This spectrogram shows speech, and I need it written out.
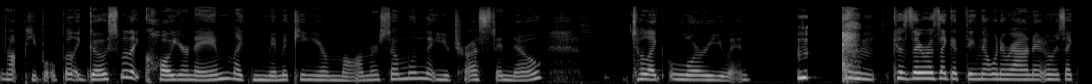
not people, but, like, ghosts would, like, call your name, like, mimicking your mom or someone that you trust and know to like lure you in. Cuz there was like a thing that went around and it was like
